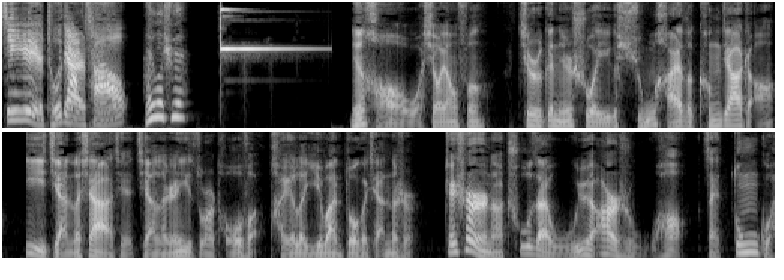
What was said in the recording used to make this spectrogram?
今日吐点槽。哎呦我去！您好，我肖阳峰，今儿跟您说一个熊孩子坑家长，一剪子下去剪了人一撮头发，赔了一万多块钱的事这事儿呢，出在五月二十五号，在东莞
